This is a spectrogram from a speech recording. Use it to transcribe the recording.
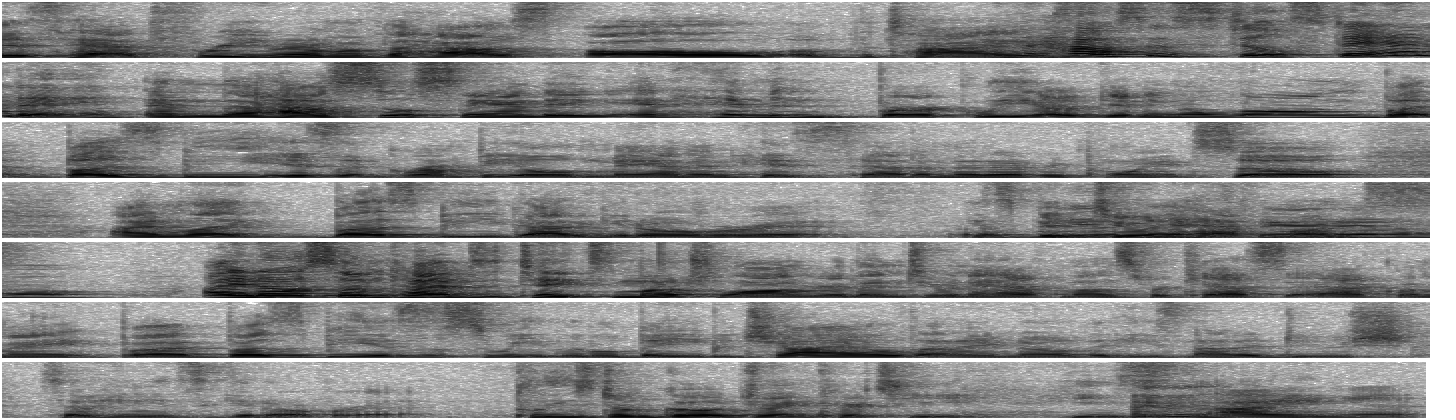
has had free roam of the house all of the time. And the house is still standing. and the house is still standing, and him and Berkeley are getting along, but Busby is a grumpy old man, and his had him at every point. So I'm like, Busby, you got to get over it. It's been two and a half months. Animal. I know sometimes it takes much longer than two and a half months for cats to acclimate, but Busby is a sweet little baby child, and I know that he's not a douche, so he needs to get over it. Please don't go drink her tea. He's eyeing it.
